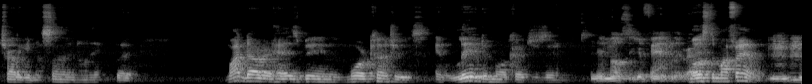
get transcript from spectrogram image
Try to get my son on it, but my daughter has been in more countries and lived in more countries than Than most of your family, right? most of my family. mm-hmm.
